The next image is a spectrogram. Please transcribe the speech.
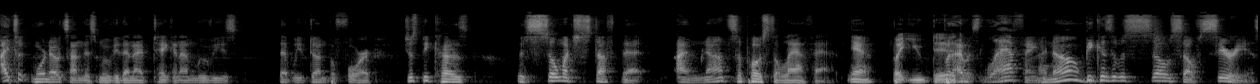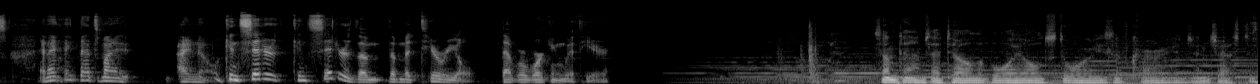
I took more notes on this movie than I've taken on movies that we've done before, just because there's so much stuff that I'm not supposed to laugh at. Yeah, but you did. But I was laughing. I know. because it was so self serious, and I think that's my. I know. consider consider the the material that we're working with here. Sometimes I tell the boy old stories of courage and justice,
